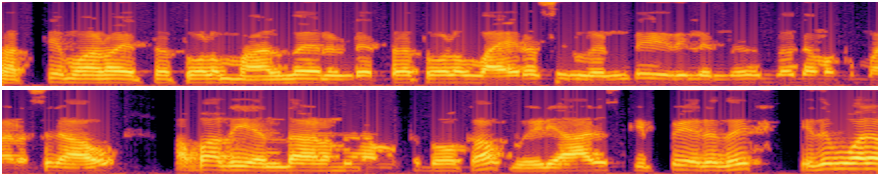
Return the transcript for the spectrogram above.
സത്യമാണോ? എത്രത്തോളം മാൽവെയർ ഉണ്ട് എത്രത്തോളം വൈറസുകൾ ഉണ്ട് ഇതിൽ നിന്ന് നമുക്ക് മനസ്സിലാവും. അപ്പൊ അത് എന്താണെന്ന് നമുക്ക് നോക്കാം. വീഡിയോ ആരും സ്കിപ്പ് ചെയ്യരുത്. ഇതുപോലെ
